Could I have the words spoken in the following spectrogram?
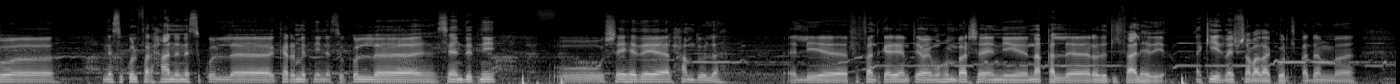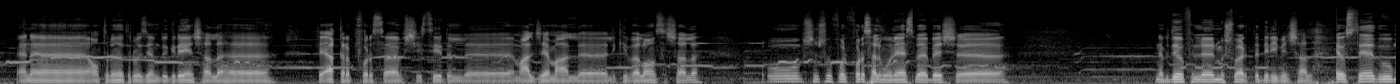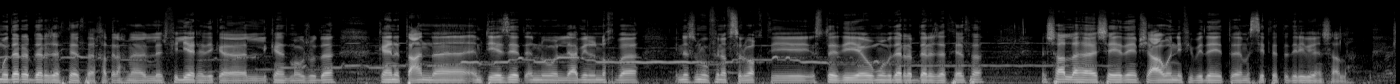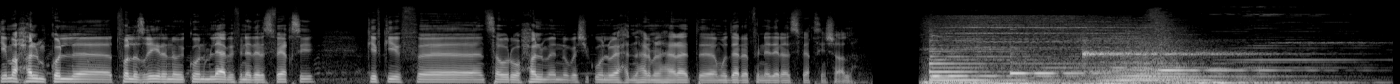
الناس الكل فرحانة الناس الكل كرمتني الناس الكل ساندتني. والشيء هذا الحمد لله اللي في ال fin carrière نتاعي مهم برشا إني نقل ردة الفعل هذه. أكيد مانيش نبعد على كرة القدم أنا entraîneur troisième degré إن شاء الله في أقرب فرصة باش يصير مع الجامعة l'équivalence إن شاء الله. وباش نشوفوا الفرصة المناسبة باش نبداو في المشوار التدريبي إن شاء الله. أستاذ ومدرب درجة ثالثة خاطر إحنا ال filière هذيك اللي كانت موجودة كانت عندنا امتيازات إنه اللاعبين النخبة ينجموا في نفس الوقت أستاذية ومدرب درجة ثالثة. إن شاء الله الشيء هذا يمشي يعاوني في بداية مسيرتي التدريبية إن شاء الله. كيما حلم كل طفل صغير إنه يكون ملاعبي في نادي الصفاقسي كيف كيف آه، نتصوروا حلم إنه باش يكون الواحد نهار من النهارات مدرب في النادي الصفاقسي إن شاء الله.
